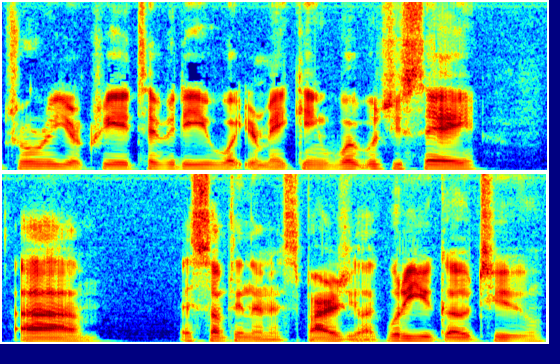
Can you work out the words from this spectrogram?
jewelry, your creativity, what you're making, what would you say um, is something that inspires you? Like, what do you go to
